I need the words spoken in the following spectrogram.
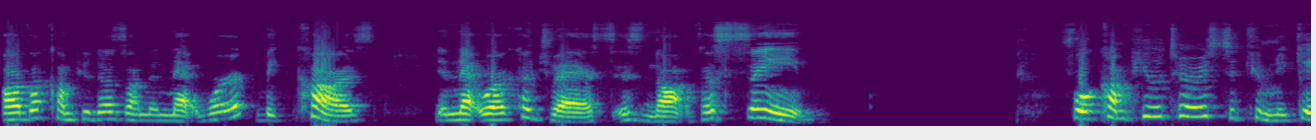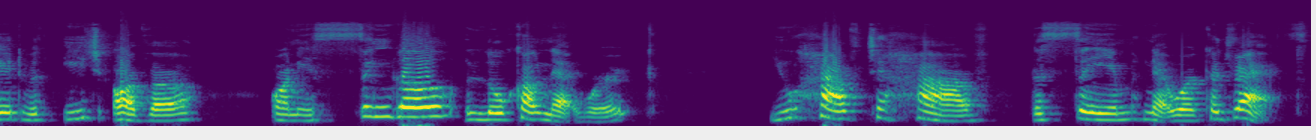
other computers on the network because the network address is not the same. For computers to communicate with each other on a single local network, you have to have the same network address.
